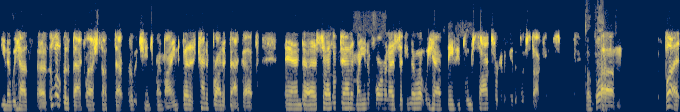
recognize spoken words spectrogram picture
you know, we had uh, a little bit of backlash. Not that really changed my mind, but it kind of brought it back up. And uh, so I looked down at my uniform and I said, you know what? We have navy blue socks. We're going to be the blue stockings. Okay. Um, but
